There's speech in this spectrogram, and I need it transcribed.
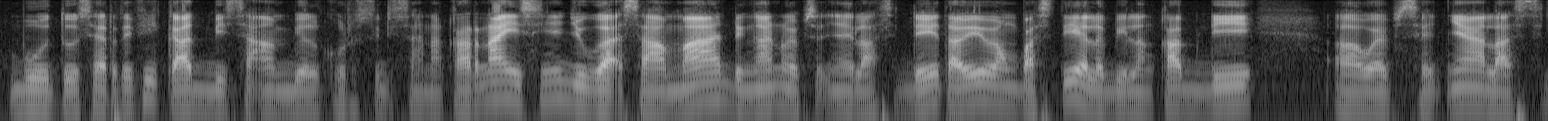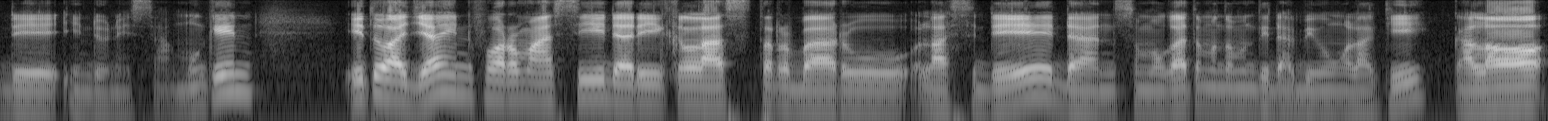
butuh sertifikat bisa ambil kursus di sana. Karena isinya juga sama dengan websitenya Last Day tapi yang pasti ya lebih lengkap di uh, websitenya Day Indonesia. Mungkin itu aja informasi dari kelas terbaru Last Day dan semoga teman-teman tidak bingung lagi. Kalau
